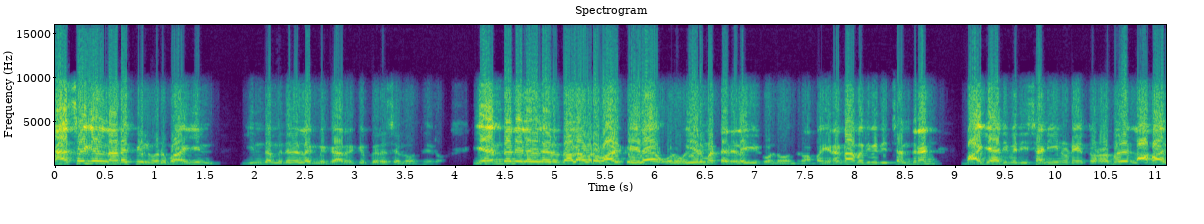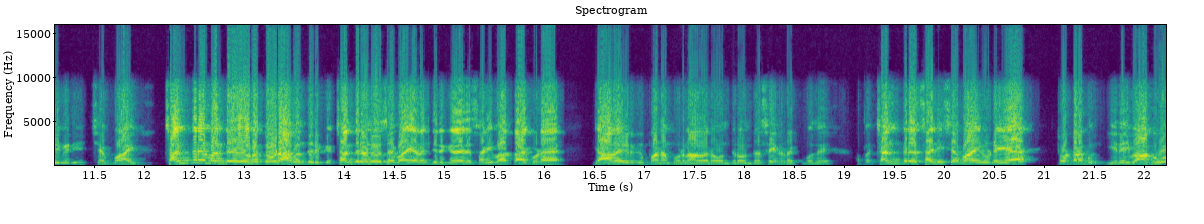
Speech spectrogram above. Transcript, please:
தசைகள் நடப்பில் வருமாயின் இந்த மிதினலக்னக்காரருக்கு பெரும் செல்வம் தேரும். எந்த நிலையில இருந்தாலும் அவர் வாழ்க்கையில ஒரு உயர்மட்ட நிலைக்கு கொண்டு வந்துடும் அப்ப இரண்டாம் அதிபதி சந்திரன் பாக்யாதிபதி சனியினுடைய தொடர்பு லாபாதிபதி செவ்வாய். சந்திர மந்திர யோகத்தோடு அமர்ந்திருக்கு. சந்திரனும் செவ்வாய் இணைஞ்சிருக்கு சனி பார்த்தா கூட ஜாதகருக்கு பணம் பொருளாதாரம் வந்துடும் தசை நடக்கும்போது. அப்ப சந்திர சனி செவ்வாயினுடைய தொடர்பு இணைவாகவோ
